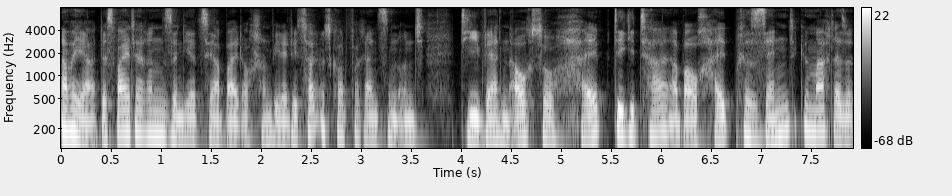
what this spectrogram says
Aber ja, des Weiteren sind jetzt ja bald auch schon wieder die Zeugniskonferenzen und die werden auch so halb digital, aber auch halb präsent gemacht. Also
